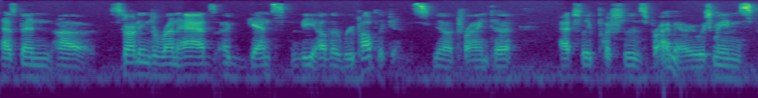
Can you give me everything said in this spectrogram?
has been uh, starting to run ads against the other Republicans, you know, trying to actually push through this primary, which means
